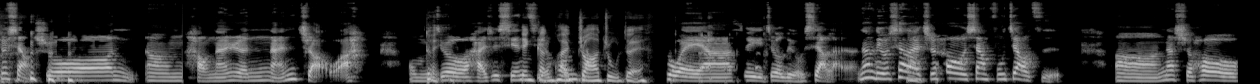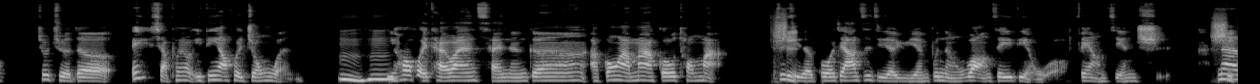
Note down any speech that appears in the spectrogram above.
就想说，嗯，好男人难找啊，我们就还是先赶快抓住，对对呀，所以就留下来了。那留下来之后，相夫教子，嗯，那时候就觉得，哎，小朋友一定要会中文，嗯哼，以后回台湾才能跟阿公阿妈沟通嘛，自己的国家自己的语言不能忘，这一点我非常坚持。那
